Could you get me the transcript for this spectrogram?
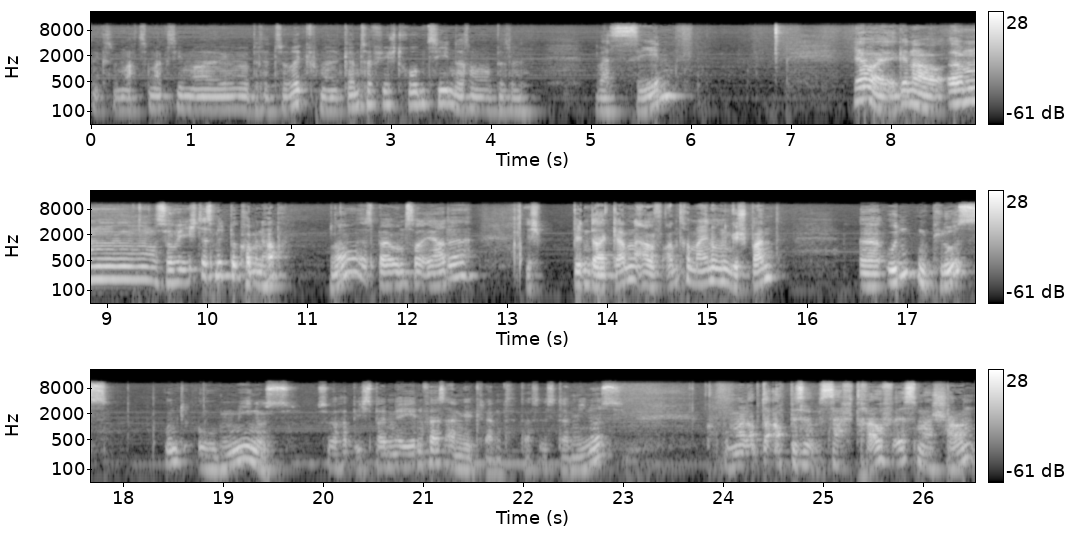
6 macht es maximal ein bisschen zurück, mal nicht ganz so viel Strom ziehen, dass wir ein bisschen was sehen. Jawohl, genau. Ähm, so wie ich das mitbekommen habe, ne, ist bei unserer Erde, ich bin da gern auf andere Meinungen gespannt, äh, unten Plus und oben Minus. So habe ich es bei mir jedenfalls angeklemmt. Das ist der Minus. Gucken wir mal, ob da auch ein bisschen Saft drauf ist. Mal schauen.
